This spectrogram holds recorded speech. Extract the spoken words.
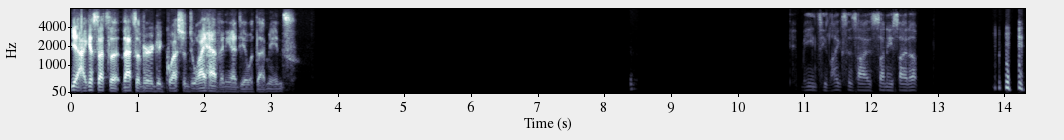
Yeah, I guess that's a that's a very good question. Do I have any idea what that means? Means he likes his eyes sunny side up.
